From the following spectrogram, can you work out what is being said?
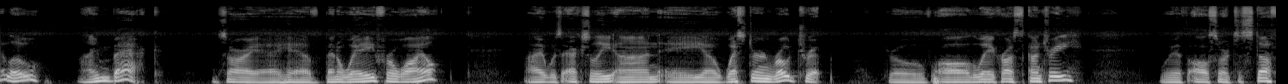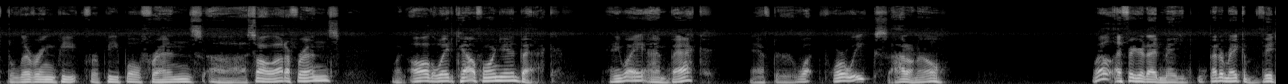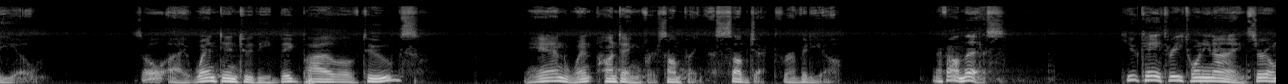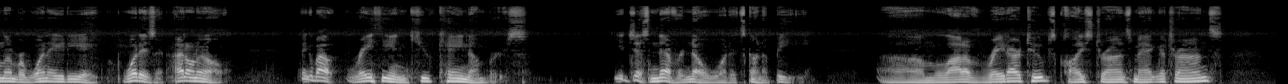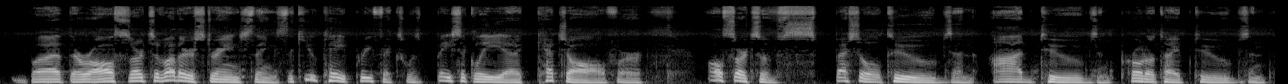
Hello, I'm back. I'm sorry I have been away for a while. I was actually on a uh, western road trip. Drove all the way across the country with all sorts of stuff, delivering pe for people, friends. Uh, saw a lot of friends. Went all the way to California and back. Anyway, I'm back after, what, four weeks? I don't know. Well, I figured I'd make, better make a video. So I went into the big pile of tubes and went hunting for something, a subject for a video. And I found this. QK329, serial number 188. What is it? I don't know. Think about Raytheon QK numbers. You just never know what it's going to be. Um, a lot of radar tubes, klystrons, magnetrons, but there were all sorts of other strange things. The QK prefix was basically a catch-all for all sorts of special tubes and odd tubes and prototype tubes and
